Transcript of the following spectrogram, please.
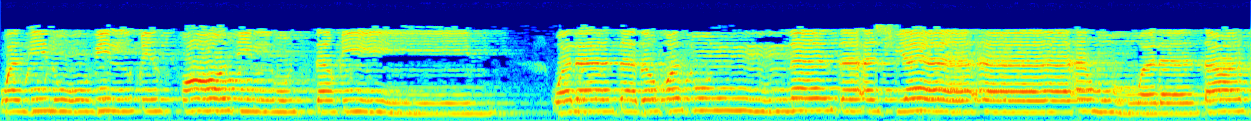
وزنوا بالقسطاس المستقيم ولا تبخسوا الناس أشياءهم ولا تعثوا في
